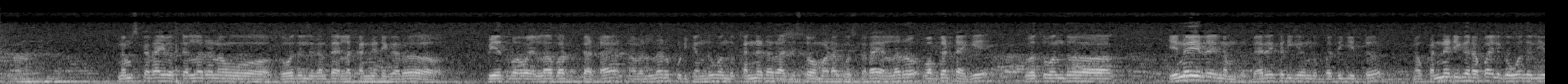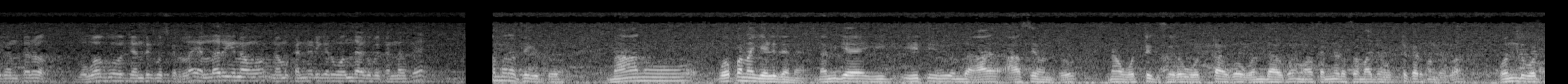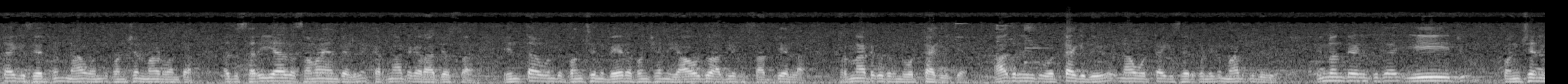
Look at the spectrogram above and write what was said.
ನಮಸ್ಕಾರ ಇವತ್ತೆಲ್ಲರೂ ನಾವು ಗೋವಾದಲ್ಲಿರೋಂಥ ಎಲ್ಲ ಕನ್ನಡಿಗರು ಭೇದ ಭಾವ ಎಲ್ಲ ಬರ್ಕಾಟ ನಾವೆಲ್ಲರೂ ಕುಡಿಕೊಂಡು ಒಂದು ಕನ್ನಡ ರಾಜ್ಯೋತ್ಸವ ಮಾಡೋಕ್ಕೋಸ್ಕರ ಎಲ್ಲರೂ ಒಗ್ಗಟ್ಟಾಗಿ ಇವತ್ತು ಒಂದು ಏನೋ ಇರಲಿ ನಮ್ದು. ಬೇರೆ ಕಡೆಗೆ ಒಂದು ಬದಿಗಿಟ್ಟು ನಾವು ಕನ್ನಡಿಗರಪ್ಪ ಇಲ್ಲಿ ಗೋವಾದಲ್ಲಿ ಇರೋಂಥರು ಗೋವಾಗೋ ಜನರಿಗೋಸ್ಕರ ಅಲ್ಲ ಎಲ್ಲರಿಗೆ ನಾವು ನಮ್ಮ ಕನ್ನಡಿಗರು ಒಂದಾಗಬೇಕು ಅನ್ನೋದೇ ಸಿಗಿತ್ತು ನಾನು ಓಪನ್ ಆಗಿ ಹೇಳಿದ್ದೇನೆ. ನನಗೆ ಈ ರೀತಿ ಒಂದು ಆಸೆ ಉಂಟು. ನಾವು ಒಟ್ಟಿಗೆ ಸೇರೋ, ಒಟ್ಟಾಗೋ, ಒಂದಾಗೋ, ನಾವು ಕನ್ನಡ ಸಮಾಜ ಒಟ್ಟು ಕರ್ಕೊಂಡು ಹೋಗೋ, ಒಂದು ಒಟ್ಟಾಗಿ ಸೇರ್ಕೊಂಡು ನಾವು ಒಂದು ಫಂಕ್ಷನ್ ಮಾಡುವಂಥ ಅದು ಸರಿಯಾದ ಸಮಯ ಅಂತ ಹೇಳಿದ್ರೆ ಕರ್ನಾಟಕ ರಾಜ್ಯೋತ್ಸವ. ಇಂಥ ಒಂದು ಫಂಕ್ಷನ್ ಬೇರೆ ಫಂಕ್ಷನ್ ಯಾವುದೂ ಆಗಲಿಕ್ಕೆ ಸಾಧ್ಯ ಇಲ್ಲ. ಕರ್ನಾಟಕದೊಂದು ಒಟ್ಟಾಗಲಿಕ್ಕೆ. ಆದರೆ ಇದು ಒಟ್ಟಾಗಿದ್ದೀವಿ, ನಾವು ಒಟ್ಟಾಗಿ ಸೇರ್ಕೊಂಡಿದ್ದು ಮಾಡ್ತಿದ್ದೀವಿ. ಇನ್ನೊಂದು ಹೇಳಿದ್ರೆ ಈ ಫಂಕ್ಷನ್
